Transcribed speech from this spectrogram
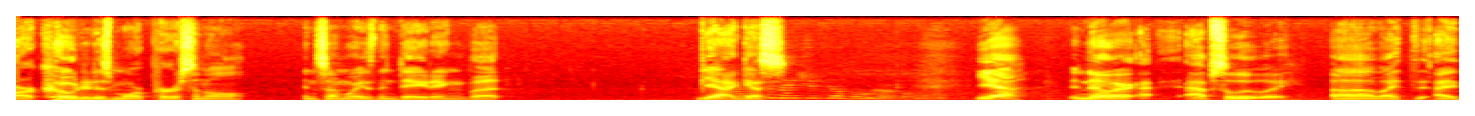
are coded as more personal in some ways than dating, but yeah, I guess Makes you feel vulnerable, man. yeah, no, I- absolutely. Um, I, I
